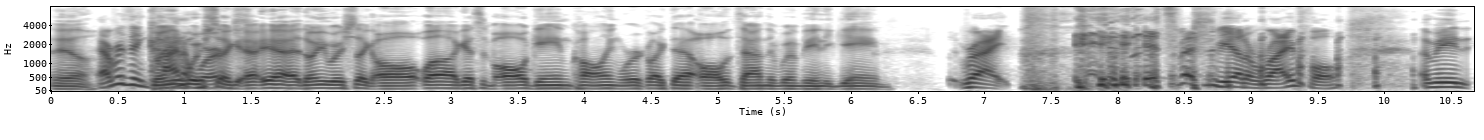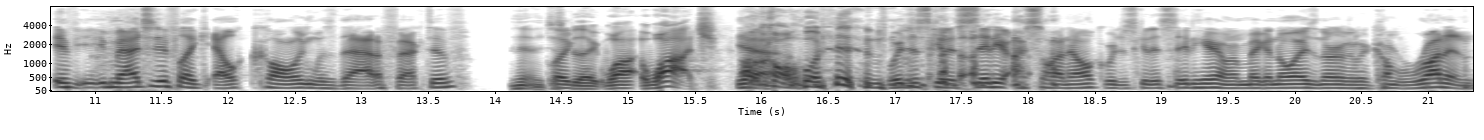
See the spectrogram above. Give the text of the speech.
Yeah. Everything kind of works. like uh, yeah, don't you wish like all well, I guess if all game calling worked like that all the time there wouldn't be any game. right. Especially if you had a rifle. I mean, if imagine if like elk calling was that effective. Yeah, just Like- be like watch. Yeah. I'll call one in. We're just gonna sit here. I saw an elk. We're just gonna sit here. I'm gonna make a noise, and they're gonna come running.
